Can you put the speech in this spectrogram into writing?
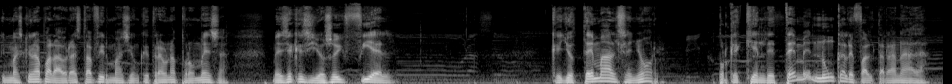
Y más que una palabra, esta afirmación que trae una promesa. Me dice que si yo soy fiel, que yo tema al Señor, porque quien le teme nunca le faltará nada.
